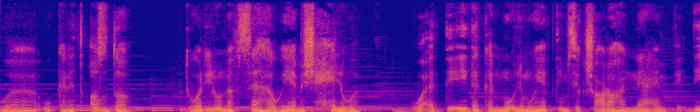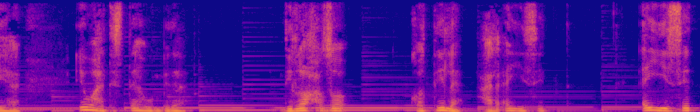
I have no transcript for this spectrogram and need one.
و... وكانت قاصدة توري له نفسها وهي مش حلوة وقد إيه ده كان مؤلم وهي بتمسك شعرها الناعم في إيديها. اوعى تستهون بده. دي لحظة قاتلة على أي ست. أي ست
